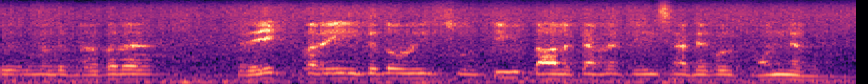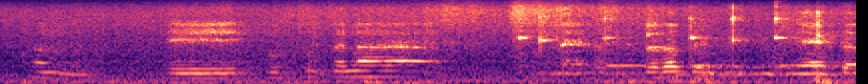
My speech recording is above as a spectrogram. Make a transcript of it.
ਉਹਨਾਂ ਦੇ ਬ੍ਰਦਰ ਹਰੇਕ ਵਾਰੀ ਜਦੋਂ ਵੀ ਛੁੱਟੀ ਵੀ ਦਾਲ ਕਰਦੇ ਸੀ ਸਾਡੇ ਕੋਲ ਪਹੁੰਚ ਜਾਂਦੇ। ਤੇ ਉਸ ਤੋਂ ਪਹਿਲਾਂ ਮੈਂ ਤਾਂ ਪਹਿਲਾਂ ਐਦਾਂ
